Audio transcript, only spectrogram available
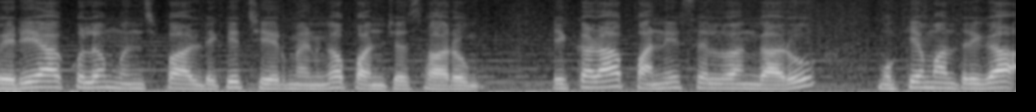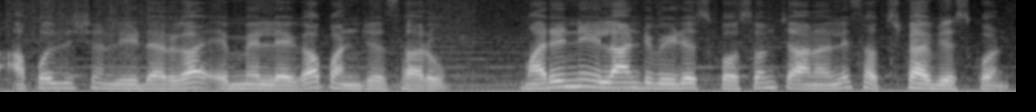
పెరియాకులం మున్సిపాలిటీకి చైర్మన్గా పనిచేశారు. ఇక్కడ పన్నీర్ సెల్వం గారు ముఖ్యమంత్రిగా అపోజిషన్ లీడర్గా ఎమ్మెల్యేగా పనిచేశారు. మరిన్ని ఇలాంటి వీడియోస్ కోసం ఛానల్ని సబ్స్క్రైబ్ చేసుకోండి.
